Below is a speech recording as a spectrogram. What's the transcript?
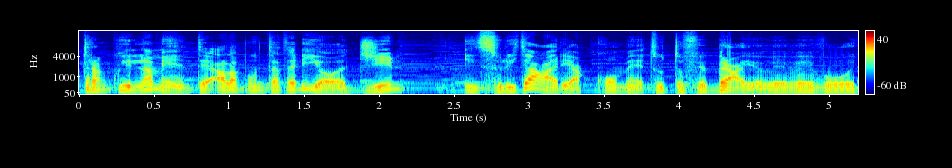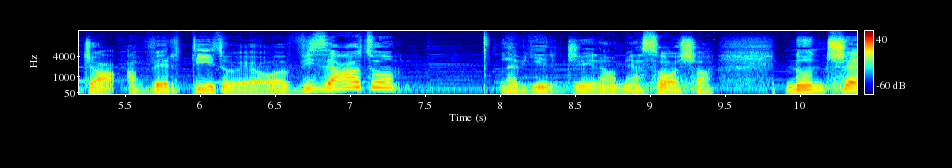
tranquillamente alla puntata di oggi in solitaria, come tutto febbraio vi avevo già avvertito e ho avvisato la Virgi, la mia socia, non c'è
